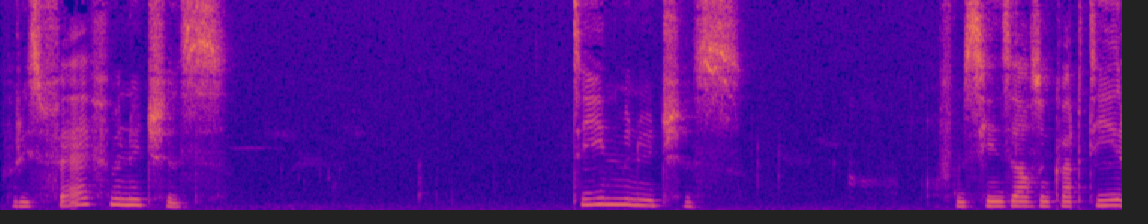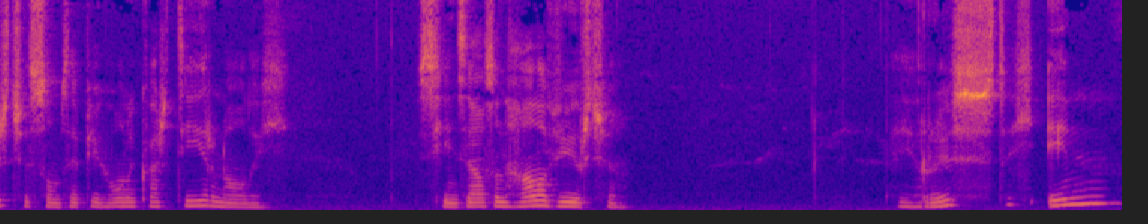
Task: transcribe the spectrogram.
voor eens vijf minuutjes, tien minuutjes, of misschien zelfs een kwartiertje. Soms heb je gewoon een kwartier nodig. Misschien zelfs een half uurtje. Dat rustig in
